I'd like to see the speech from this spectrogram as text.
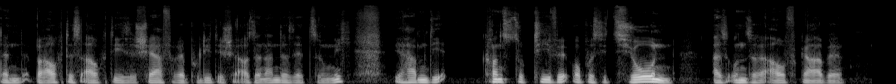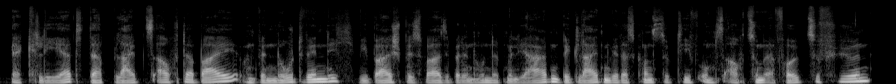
Dann braucht es auch diese schärfere politische Auseinandersetzung nicht. Wir haben die konstruktive Opposition als unsere Aufgabe erklärt. Da bleibt es auch dabei. Und wenn notwendig, wie beispielsweise bei den 100 Milliarden, begleiten wir das konstruktiv, um es auch zum Erfolg zu führen.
